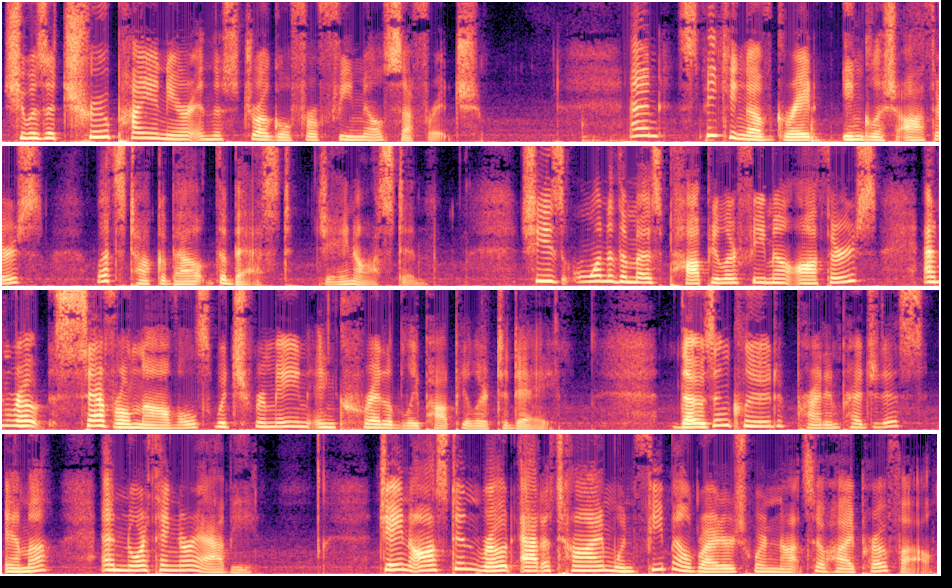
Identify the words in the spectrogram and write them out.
She was a true pioneer in the struggle for female suffrage. And speaking of great English authors, let's talk about the best, Jane Austen. She's one of the most popular female authors and wrote several novels which remain incredibly popular today. Those include Pride and Prejudice, Emma, and Northanger Abbey. Jane Austen wrote at a time when female writers were not so high profile,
